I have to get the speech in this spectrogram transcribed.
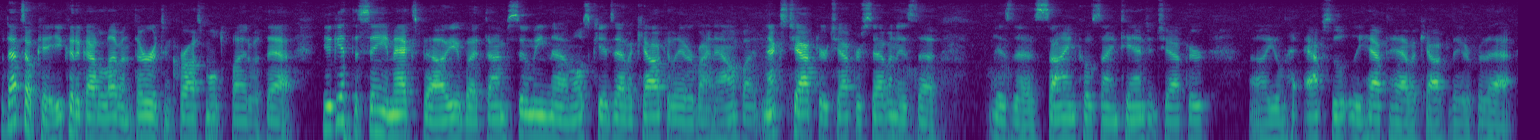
But that's okay. You could have got 11 thirds and cross multiplied with that. You get the same x value, but I'm assuming uh, most kids have a calculator by now. But next chapter, chapter 7, is the is the sine, cosine, tangent chapter. Uh, you'll absolutely have to have a calculator for that.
